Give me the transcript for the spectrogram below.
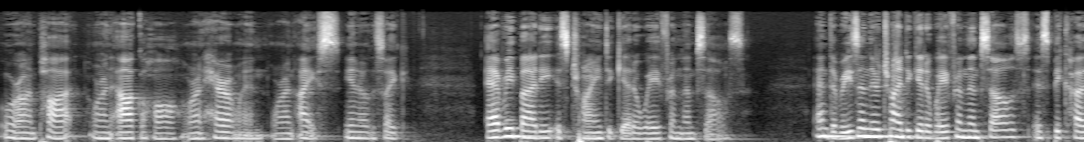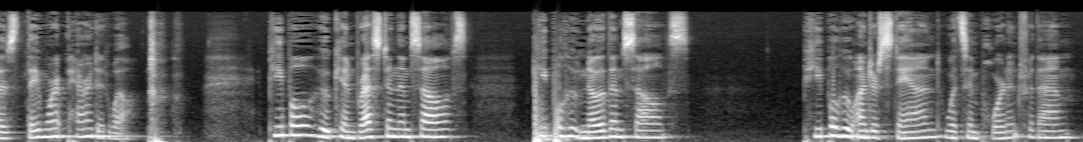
or on pot or on alcohol or on heroin or on ice. You know, it's like Everybody is trying to get away from themselves. And the reason they're trying to get away from themselves is because they weren't parented well. people who can rest in themselves, people who know themselves, people who understand what's important for them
